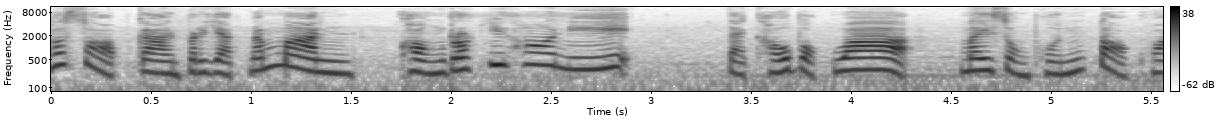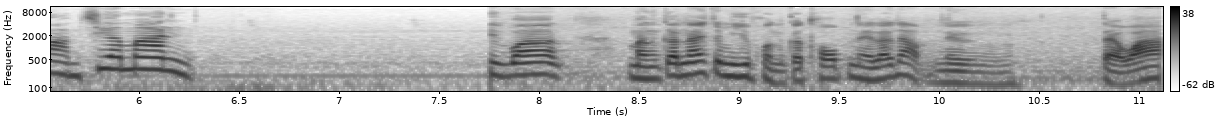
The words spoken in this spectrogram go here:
ทดสอบการประหยัดน้ำมันของรถยี่ห้อนี้ แต่เขาบอกว่าไม่ส่งผลต่อความเชื่อมั่น คิดว่ามันก็น่าจะมีผลกระทบในระดับหนึ่ง แต่ว่า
